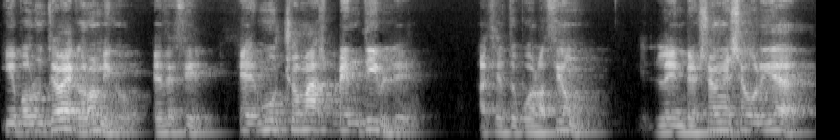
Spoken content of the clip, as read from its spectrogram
y por un tema económico. Es decir, es mucho más vendible hacia tu población la inversión en seguridad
